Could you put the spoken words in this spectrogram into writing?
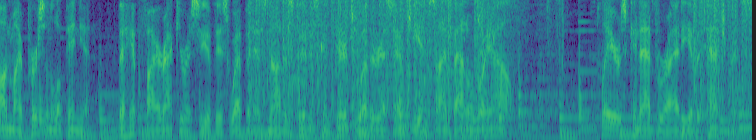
On my personal opinion, the hip fire accuracy of this weapon is not as good as compared to other SMG inside Battle Royale. Players can add variety of attachments,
